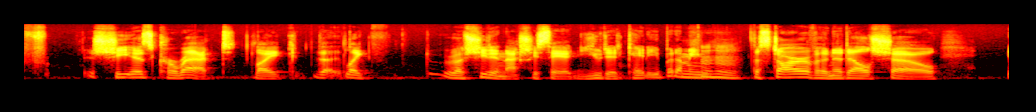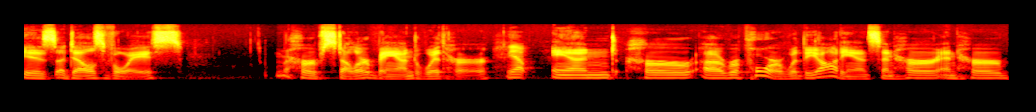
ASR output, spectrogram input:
f- she is correct. Like th- like well, she didn't actually say it. You did, Katie. But I mean, Mm-hmm. the star of an Adele show is Adele's voice, her stellar band with her, Yep. and her uh, rapport with the audience, and her and her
